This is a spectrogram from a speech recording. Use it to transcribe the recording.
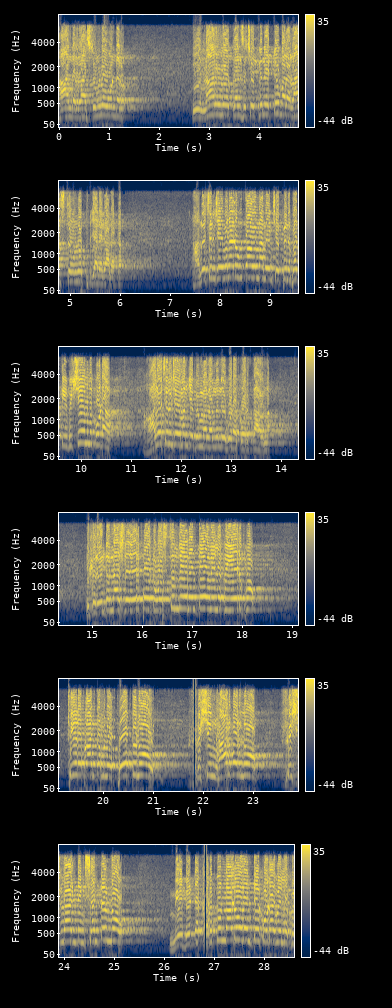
ఆంధ్ర రాష్ట్రంలో ఉండరు. ఈ నాలుగులో కలిసి చెప్పినట్టు మన రాష్ట్రంలో జరగాలట. ఆలోచన చేయమని అడుగుతా ఉన్నా నేను చెప్పిన ప్రతి విషయంని కూడా ఆలోచన చేయమని చెప్పి మనందరినీ కూడా కోరుతా ఉన్నా. ఇక్కడ ఇంటర్నేషనల్ ఎయిర్పోర్ట్ వస్తుంది అంటే వీళ్ళకు ఏడుపు. తీర ప్రాంతంలో పోర్టులు ఫిషింగ్ హార్బర్లు ఫిష్ ల్యాండింగ్ సెంటర్లు. మీ బిడ్డ కడుతున్నాడు అంటే కూడా వీళ్ళకు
